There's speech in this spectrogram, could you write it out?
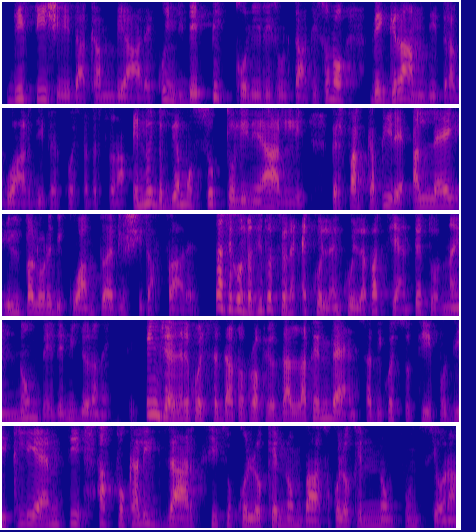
difficili da cambiare, quindi dei piccoli risultati, sono dei grandi traguardi per questa persona e noi dobbiamo sottolinearli per far capire a lei il valore di quanto è riuscita a fare. La seconda situazione è quella in cui la paziente torna e non vede miglioramenti. In genere questo è dato proprio dalla tendenza di questo tipo di clienti a focalizzarsi su quello che non va, su quello che non funziona,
